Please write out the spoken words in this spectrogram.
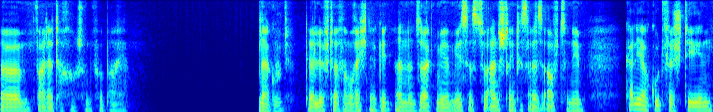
ähm, war der Tag auch schon vorbei. Na gut, der Lüfter vom Rechner geht an und sagt mir, mir ist das zu anstrengend, das alles aufzunehmen. Kann ich auch gut verstehen.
